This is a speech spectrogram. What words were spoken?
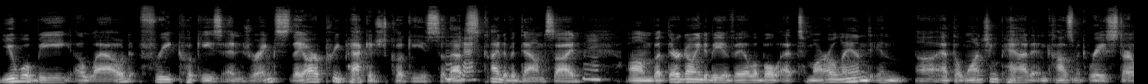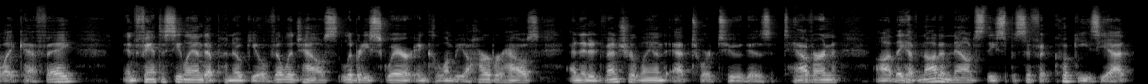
you will be allowed free cookies and drinks. They are prepackaged cookies, so that's Okay. kind of a downside. Um, but they're going to be available at Tomorrowland in uh, at the Launching Pad and Cosmic Ray's Starlight Cafe. In Fantasyland at Pinocchio Village House, Liberty Square in Columbia Harbor House, and in Adventureland at Tortuga's Tavern. Uh, they have not announced the specific cookies yet,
